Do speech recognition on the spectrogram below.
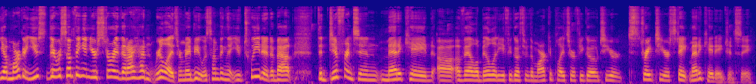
Yeah, Margaret, you there was something in your story that I hadn't realized, or maybe it was something that you tweeted about the difference in Medicaid uh, availability if you go through the marketplace or if you go to your straight to your state Medicaid agency.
